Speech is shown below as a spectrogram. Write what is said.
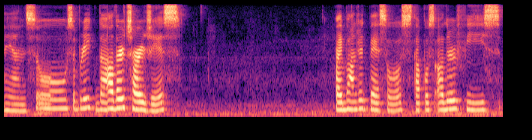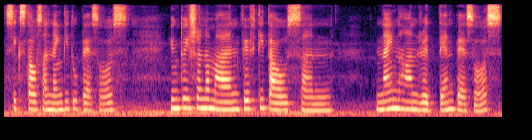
Ayan. So, sa breakdown, other charges, 500 pesos. Tapos, other fees, 6,092 pesos. Yung tuition naman, 50,910 pesos.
